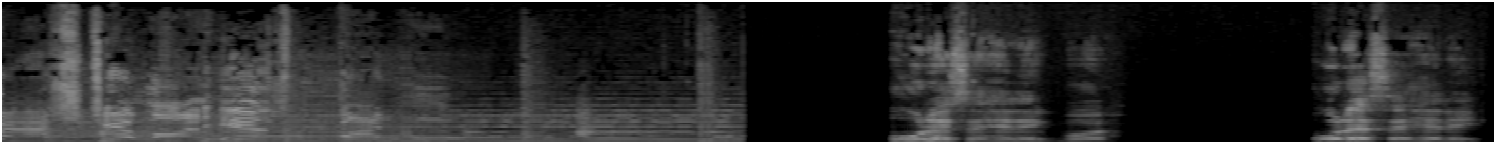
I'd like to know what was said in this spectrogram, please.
mashed him on his button. Oh, that's a headache, boy. Oh, that's a headache.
